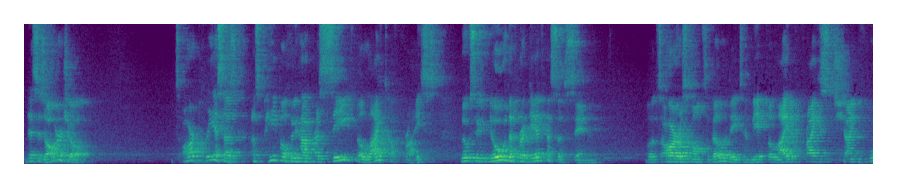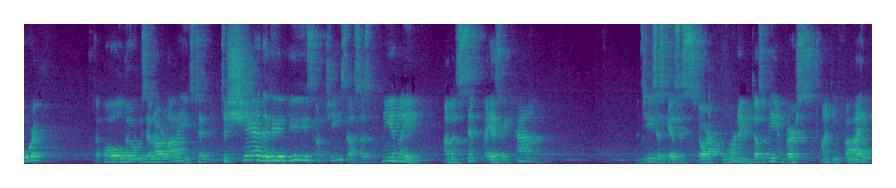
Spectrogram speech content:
This is our job it's our place as, as people who have received the light of Christ, those who know the forgiveness of sin. Well, it's our responsibility to make the light of Christ shine forth to all those in our lives, to, to share the good news of Jesus as plainly and as simply as we can. Jesus gives a stark warning, doesn't he, in verse 25?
